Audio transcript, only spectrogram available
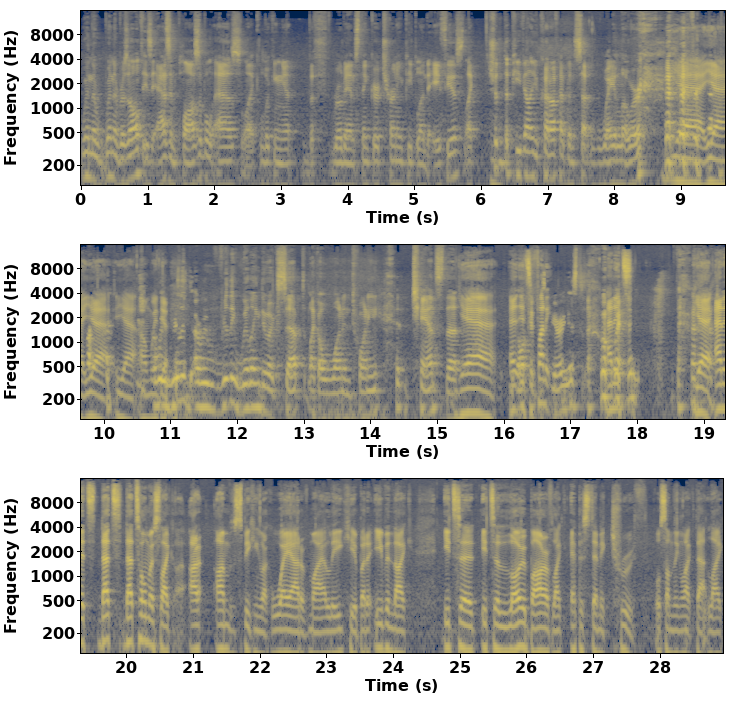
when the when the result is as implausible as like looking at the th- Rodin's thinker turning people into atheists, like shouldn't mm-hmm. the p-value cutoff have been set way lower? yeah, yeah, yeah, yeah. I'm with are we you. really are we really willing to accept like a one in twenty chance that Yeah, and it's funny. and it's- yeah, and it's that's that's almost like I, I'm speaking like way out of my league here, but even like it's a it's a low bar of like epistemic truth or something like that. Like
